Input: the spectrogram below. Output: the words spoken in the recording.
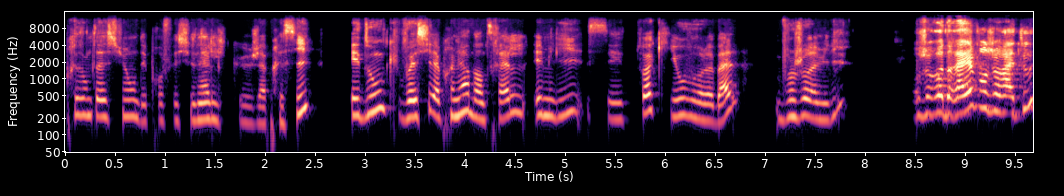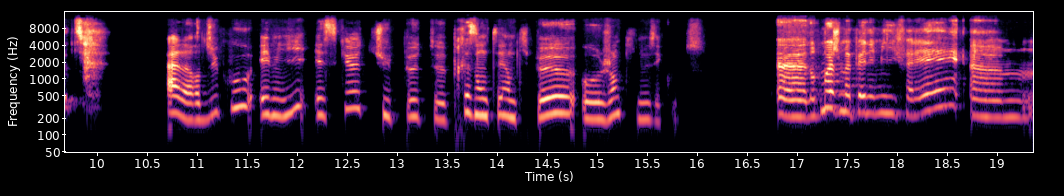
présentations des professionnels que j'apprécie. Et donc, voici la première d'entre elles. Émilie, c'est toi qui ouvres le bal. Bonjour Émilie. Bonjour Audrey, bonjour à toutes. Alors, du coup, Émilie, est-ce que tu peux te présenter un petit peu aux gens qui nous écoutent? Euh, donc moi, je m'appelle Émilie Fallet. Euh,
